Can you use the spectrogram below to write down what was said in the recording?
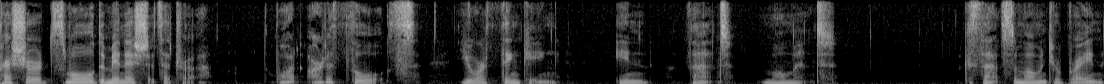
pressured, small, diminished, etc. What are the thoughts you are thinking in that moment? Because that's the moment your brain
